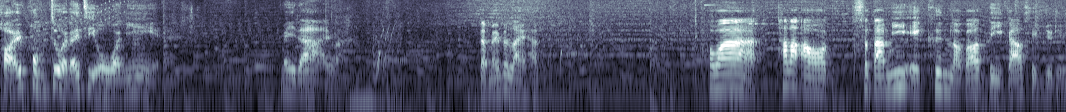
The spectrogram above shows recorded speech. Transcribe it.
ขอให้ผมจวดได้ GO วันนี้ไม่ได้วะแต่ไม่เป็นไรครับ เพราะว่าถ้าเราเอาสตาร์มี่ X ขึ้นเราก็ตี 90 อยู่ดี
